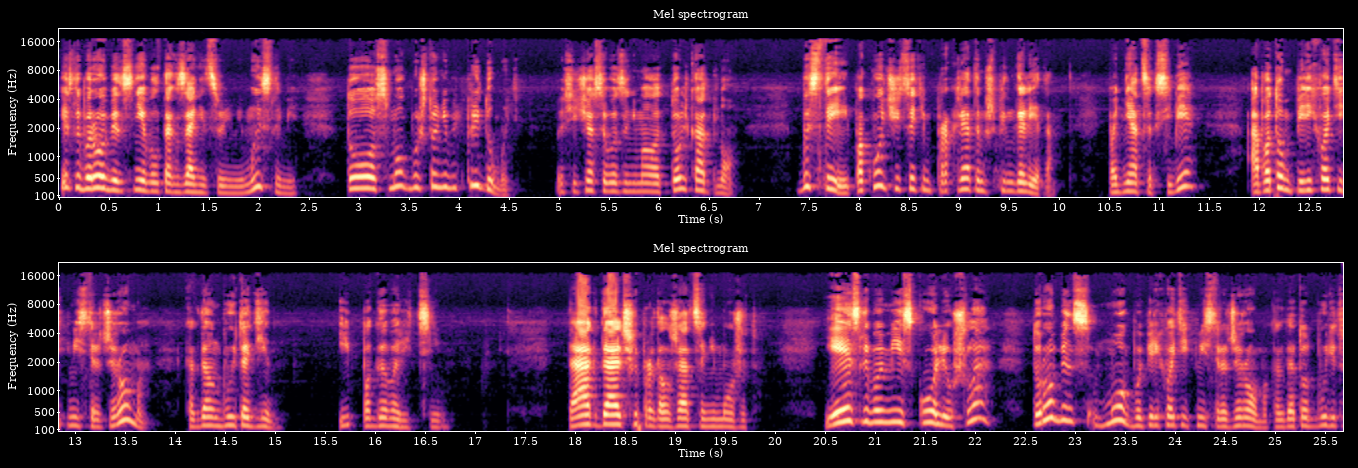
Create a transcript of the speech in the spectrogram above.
Если бы Робинс не был так занят своими мыслями, то смог бы что-нибудь придумать. Но сейчас его занимало только одно — быстрее покончить с этим проклятым шпингалетом, подняться к себе, а потом перехватить мистера Джерома, когда он будет один, и поговорить с ним. Так дальше продолжаться не может. Если бы мисс Колли ушла, то Робинс мог бы перехватить мистера Джерома, когда тот будет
